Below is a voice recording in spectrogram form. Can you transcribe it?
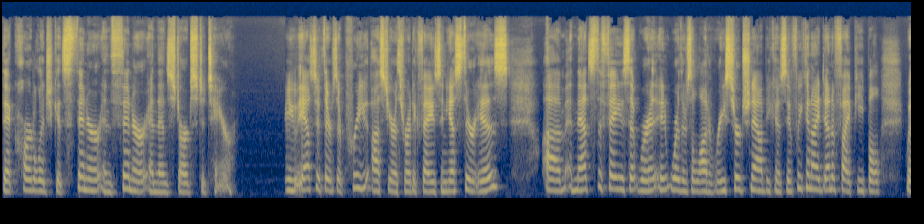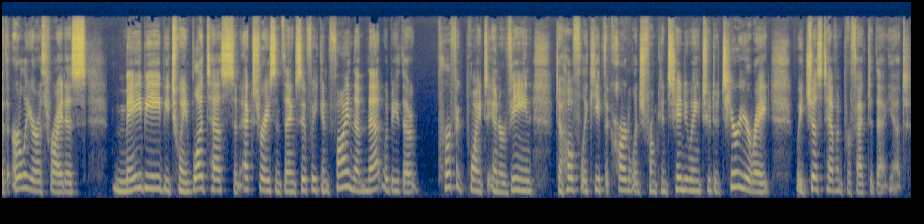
that cartilage gets thinner and thinner and then starts to tear. You asked if there's a pre osteoarthritic phase, and yes, there is. Um, and that's the phase that we're in, where there's a lot of research now because if we can identify people with early arthritis, maybe between blood tests and x rays and things, if we can find them, that would be the perfect point to intervene to hopefully keep the cartilage from continuing to deteriorate. We just haven't perfected that yet.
